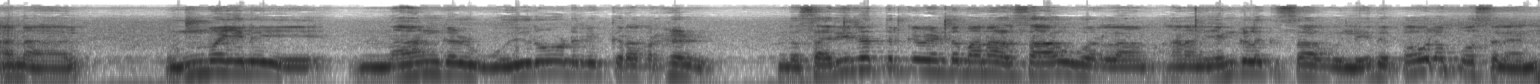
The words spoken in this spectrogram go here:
ஆனால் உண்மையிலேயே நாங்கள் உயிரோடு இருக்கிறவர்கள். இந்த சரீரத்திற்கு வேண்டுமானால் சாவு வரலாம். ஆனால் எங்களுக்கு சாவு இல்லை. இது பௌலப்போசலன்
